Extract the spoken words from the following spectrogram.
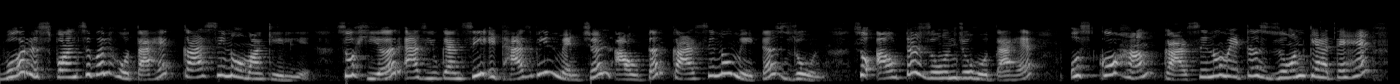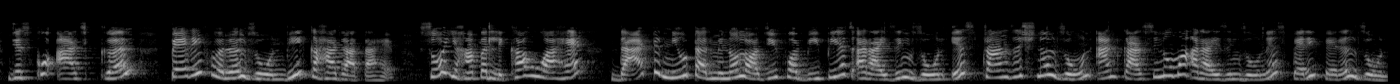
वो रिस्पॉन्सिबल होता है कार्सिनोमा के लिए. So here as you can see it has been mention outer carcinomatous zone so outer zone जो होता है उसको हम कार्सिनोमेटर जोन कहते हैं जिसको आजकल पेरिफेरल जोन भी कहा जाता है. सो so, यहाँ पर लिखा हुआ है That new terminology for BPH arising zone is transitional zone and carcinoma arising zone is peripheral zone.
